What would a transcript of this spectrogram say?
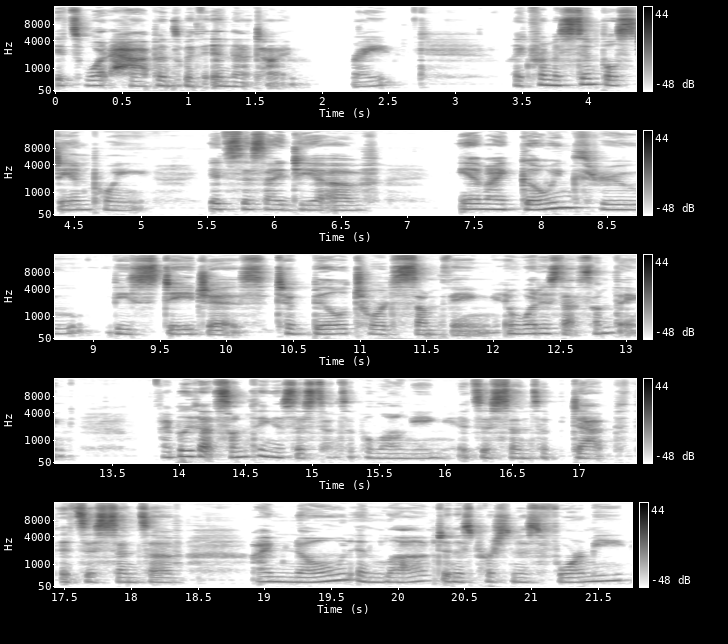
it's what happens within that time, right? Like, from a simple standpoint, it's this idea of am I going through these stages to build towards something? And what is that something? I believe that something is this sense of belonging, it's this sense of depth, it's this sense of I'm known and loved, and this person is for me.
